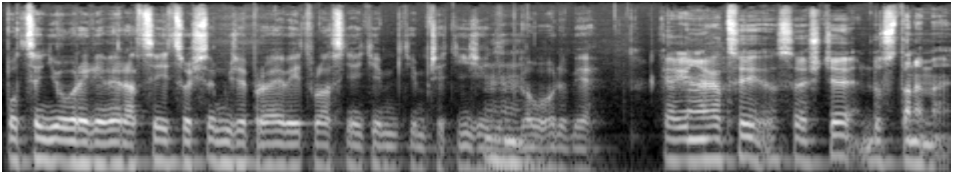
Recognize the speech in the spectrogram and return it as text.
podceňují regeneraci, což se může projevit vlastně tím, tím přetížením mm-hmm. dlouhodobě. K regeneraci se ještě dostaneme.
